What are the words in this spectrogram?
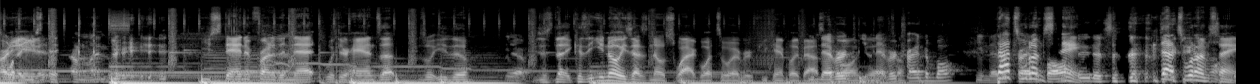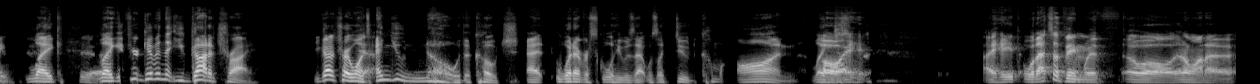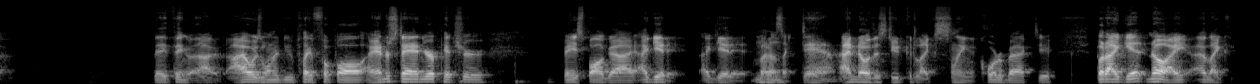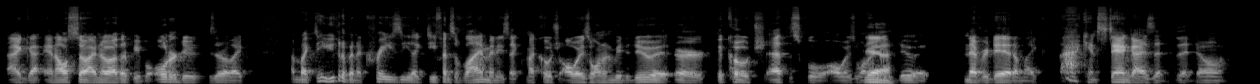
Already I ate used it. You stand in front of the net with your hands up, is what you do. yeah. Just that because you know he has no swag whatsoever if you can't play You basketball. never, you do that never tried the ball. Never That's what I'm ball, saying. dude? That's what I'm saying. Like. Yeah. like if you're given that, you got to try. You got to try once, Yeah. and you know the coach at whatever school he was at was like, "Dude, come on!" Like, oh, just- I, hate- I hate. Well, that's the thing with. Oh, well, I don't want to. They think I, I always wanted you to play football. I understand you're a pitcher, baseball guy. I get it. I get it. But I Mm-hmm. was like, damn, I know this dude could like sling a quarterback too. But I get no. I I like I got and also I know other people, older dudes that are like. I'm like, dude, you could have been a crazy like defensive lineman. He's like, my coach always wanted me to do it, or the coach at the school always wanted Yeah. me to do it. Never did. I'm like, "Ah, I can't stand guys that that don't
